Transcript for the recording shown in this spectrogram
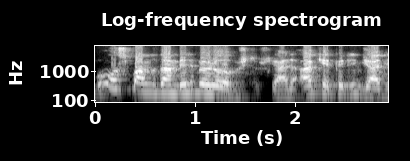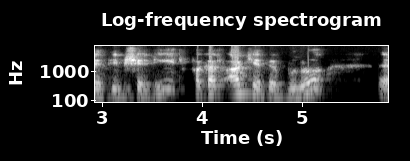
Bu Osmanlı'dan beri böyle olmuştur. Yani AKP'nin icat ettiği bir şey değil. Fakat AKP bunu e,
